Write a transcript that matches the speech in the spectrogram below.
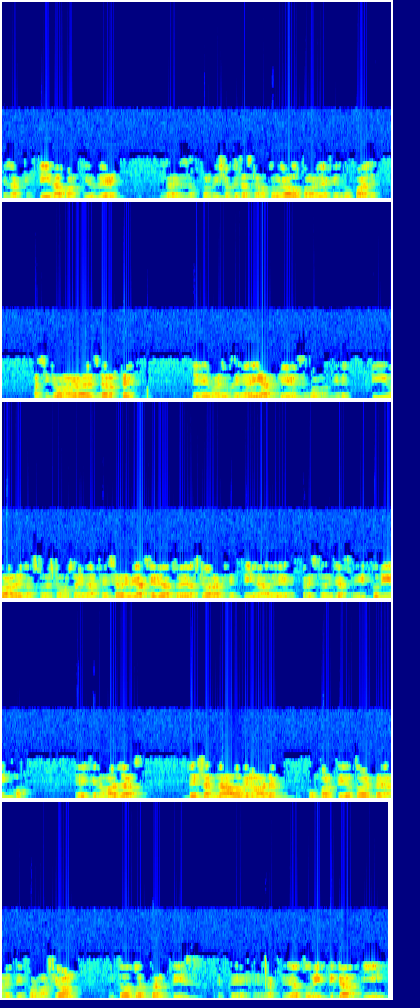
en la Argentina a partir de los permisos que ya se han otorgado para viajes grupales. Así que bueno, agradecerte, eh, María Eugenia Díaz, que es directiva de la Asociación Rosarina de Agencia de Viajes, de la Federación Argentina de Empresas de Viajes y Turismo, eh, que nos hayas desasnado, que nos hayas compartido toda esta, información y todo tu expertise este, en la actividad turística y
